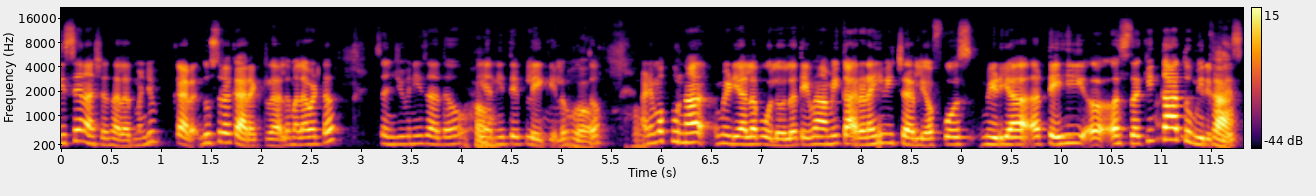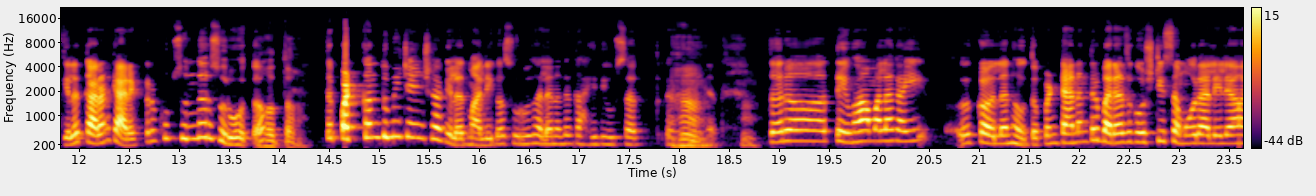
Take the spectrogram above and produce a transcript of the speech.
दिसेन अशा झालात म्हणजे दुसरं कॅरेक्टर आलं. मला वाटतं संजीवनी जाधव. यांनी ते प्ले केलं होतं. आणि मग पुन्हा मीडियाला बोलवलं. तेव्हा आम्ही कारणही विचारली. ऑफकोर्स मीडिया तेही असतं की का तुम्ही? रिप्लेस केलं? कारण कॅरेक्टर खूप सुंदर सुरू होतं. तर पटकन तुम्ही चेंज का केलं मालिका सुरू झाल्यानंतर काही दिवसात काही महिन्यात. तर तेव्हा आम्हाला काही कळलं नव्हतं. पण त्यानंतर बऱ्याच गोष्टी समोर आलेल्या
